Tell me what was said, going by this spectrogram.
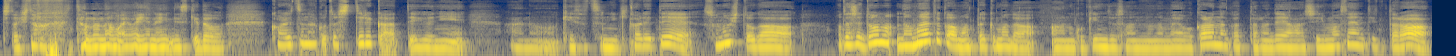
ちょっと人の人の名前は言えないんですけど、こいつのこと知ってるかっていうふうに、あの、警察に聞かれて、その人が、私どの名前とかは全くまだあのご近所さんの名前は分からなかったので「あ知りません」って言ったら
